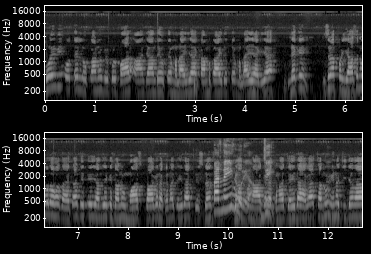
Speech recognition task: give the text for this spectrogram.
ਕੋਈ ਵੀ ਉੱਥੇ ਲੋਕਾਂ ਨੂੰ ਬਿਲਕੁਲ ਬਾਹਰ ਆਉਣ ਜਾਣ ਦੇ ਉੱਤੇ ਮਨਾਈ ਆ ਕੰਮਕਾਜ ਦੇ ਉੱਤੇ ਮਨਾਈ ਹੈਗੀ ਆ ਲੇਕਿਨ ਜਿਸ ਤਰ੍ਹਾਂ ਪ੍ਰਸ਼ਾਸਨ ਵੱਲੋਂ ਹਦਾਇਤਾਂ ਦਿੱਤੀਆਂ ਜਾਂਦੀਆਂ ਕਿ ਸਾਨੂੰ ਮਾਸਕ ਪਾ ਕੇ ਰੱਖਣਾ ਚਾਹੀਦਾ ਡਿਸਟੈਂਸ ਪਰ ਨਹੀਂ ਹੋ ਰਿਹਾ। ਬਣਾ ਕੇ। ਰੱਖਣਾ ਚਾਹੀਦਾ ਹੈਗਾ ਸਾਨੂੰ ਇਹਨਾਂ ਚੀਜ਼ਾਂ ਦਾ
